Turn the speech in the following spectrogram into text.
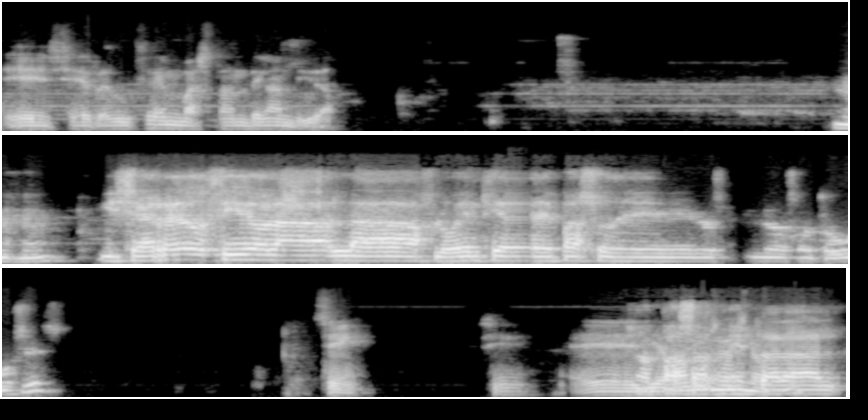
eh, se reduce en bastante cantidad. ¿Y se ha reducido la, la afluencia de paso de los, los autobuses? Sí, sí. Eh, O sea, llegamos, a menos, estar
